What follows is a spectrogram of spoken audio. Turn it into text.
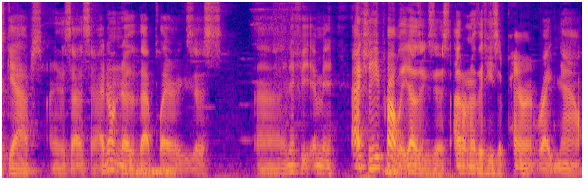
Right. gaps on either side of the center. I don't know that that player exists. Uh, and if he, I mean, actually, he probably does exist. I don't know that he's apparent right now.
